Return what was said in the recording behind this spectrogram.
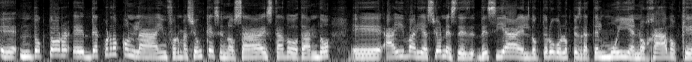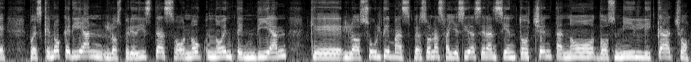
Eh, doctor, eh, de acuerdo con la información que se nos ha estado dando, eh, hay variaciones. decía el doctor Hugo López Gatel muy enojado que, pues, que no querían los periodistas o no no entendían que las últimas personas fallecidas eran 180, no 2000 y cacho.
